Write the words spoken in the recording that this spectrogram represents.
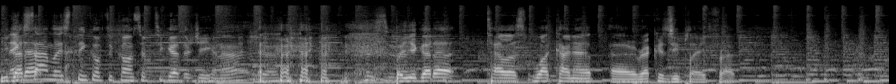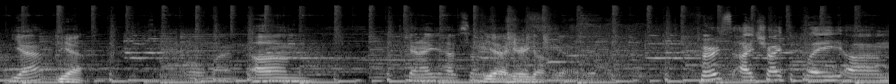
you Next gotta, time, let's think of the concept together. Huh? Yeah. But you gotta tell us what kind of uh, records you played, Fred. Yeah. Yeah, Oh man. Um, can I have some? Yeah, here you go. Yeah, yeah. First, I tried to play um,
